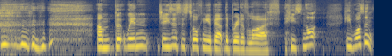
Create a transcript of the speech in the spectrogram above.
um, but when Jesus is talking about the bread of life, he's not, he wasn't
